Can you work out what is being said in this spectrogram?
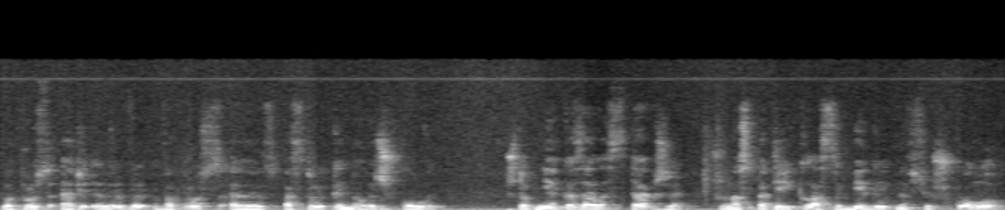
вопрос, э, вопрос э, с постройкой новой школы. Чтобы не оказалось так же, что у нас по три класса бегает на всю школу,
